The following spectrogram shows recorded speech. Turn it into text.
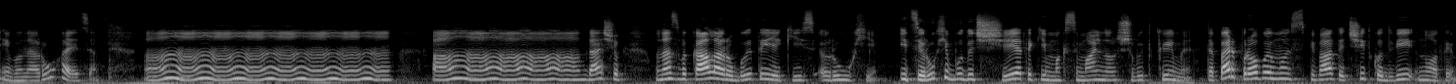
І вона рухається. Да, щоб вона звикала робити якісь рухи. І ці рухи будуть ще такі максимально швидкими. Тепер пробуємо співати чітко дві ноти.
